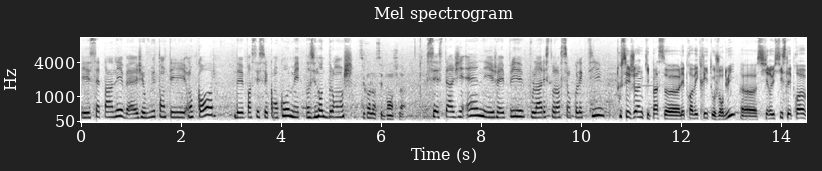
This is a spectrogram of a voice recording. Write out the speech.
Et cette année, ben, j'ai voulu tenter encore de passer ce concours, mais dans une autre branche. C'est quoi alors cette branche-là? C'est STAGN et j'avais pris pour la restauration collective. Tous ces jeunes qui passent euh, l'épreuve écrite aujourd'hui, euh, s'ils réussissent l'épreuve,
